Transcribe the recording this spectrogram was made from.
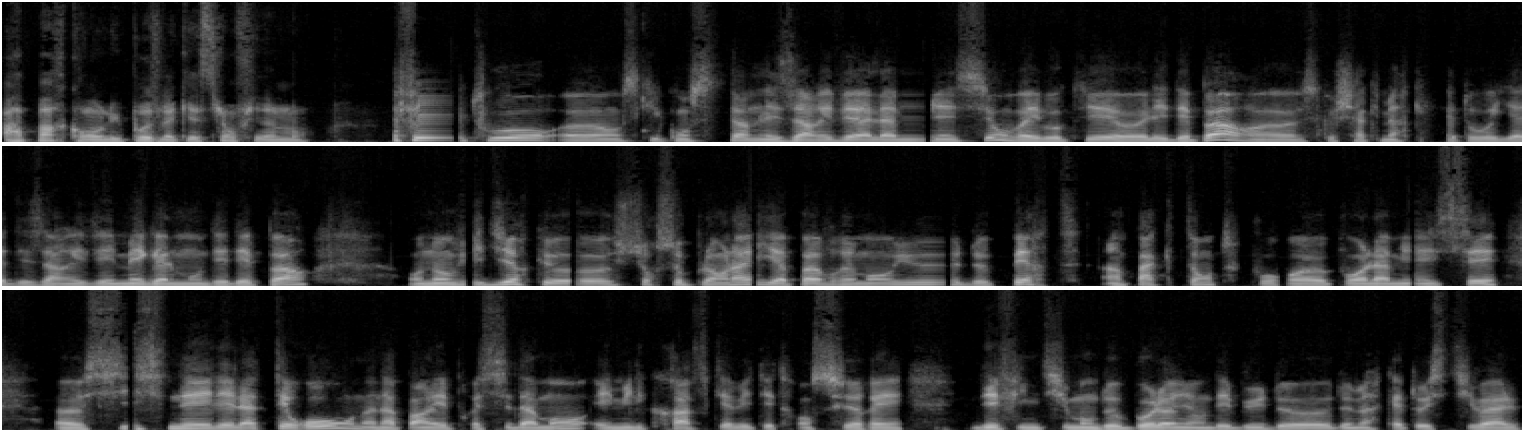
à part quand on lui pose la question finalement fait le tour euh, en ce qui concerne les arrivées à la MSC. On va évoquer euh, les départs, euh, parce que chaque mercato, il y a des arrivées, mais également des départs. On a envie de dire que sur ce plan-là, il n'y a pas vraiment eu de perte impactante pour, pour la MSC, si ce n'est les latéraux. On en a parlé précédemment. Emile Kraft qui avait été transféré définitivement de Bologne en début de, mercato estival,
